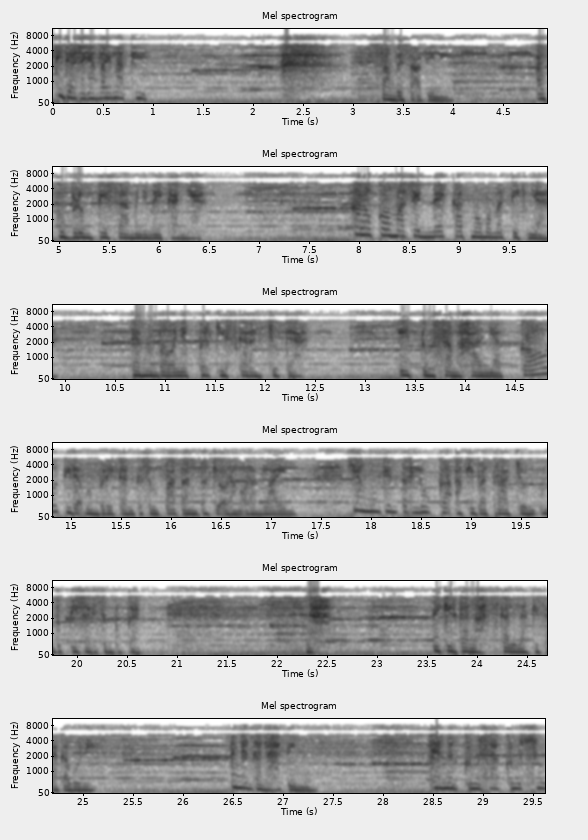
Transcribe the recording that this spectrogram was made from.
Tidak ada yang lain lagi. Sampai saat ini, aku belum bisa menyemaikannya. Kalau kau masih nekat mau memetiknya dan membawanya pergi sekarang juga, itu sama halnya kau tidak memberikan kesempatan bagi orang-orang lain yang mungkin terluka akibat racun untuk bisa disembuhkan. Nah, pikirkanlah sekali lagi Sakabuni. Tenangkanlah hatimu. Jangan kerusa-kerusu.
